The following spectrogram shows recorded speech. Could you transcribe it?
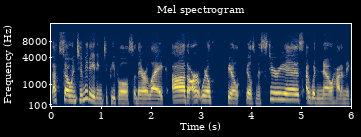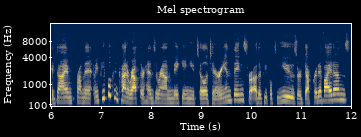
that's so intimidating to people so they're like ah the art world feel feels mysterious. I wouldn't know how to make a dime from it. I mean, people can kind of wrap their heads around making utilitarian things for other people to use or decorative items,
